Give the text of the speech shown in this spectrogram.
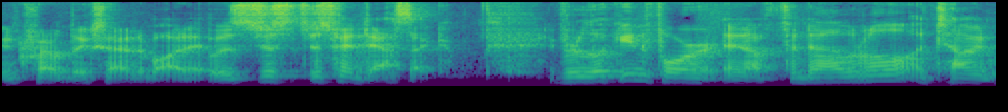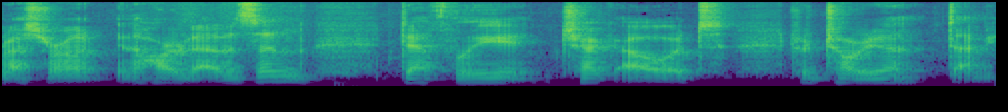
incredibly excited about it. It was just just fantastic. If you're looking for a phenomenal Italian restaurant in the heart of Evanston, definitely check out Trattoria Demi.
